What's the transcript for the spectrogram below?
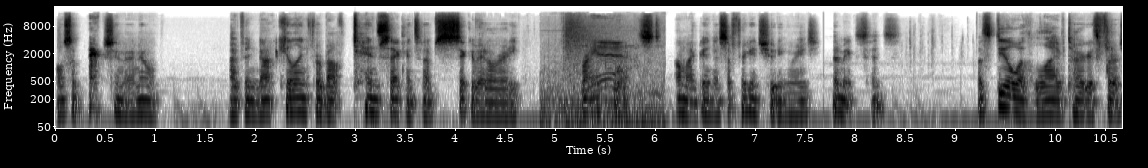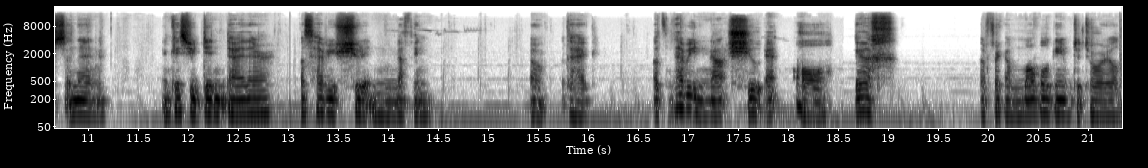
Awesome action, I know. I've been not killing for about 10 seconds and I'm sick of it already. Frank Yeah. West. Oh my goodness, a freaking shooting range. That makes sense. Let's deal with live targets first, and then, in case you didn't die there, let's have you shoot at nothing. Oh, what the heck? Let's have you not shoot at all. Ugh. A freaking mobile game tutorial.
